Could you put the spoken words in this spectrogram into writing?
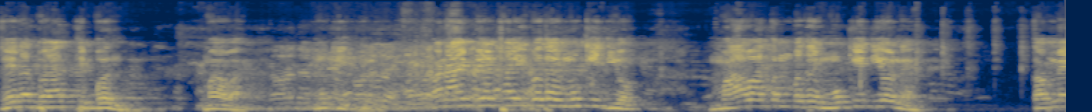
જયરાજભાઈ આજથી બંધ. માવા મૂકી દો અને આ બેઠા એ બધા મૂકી દો માવા તમે બધા મૂકી દો ને. તમે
